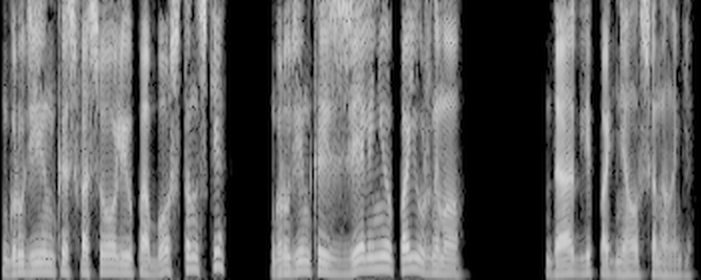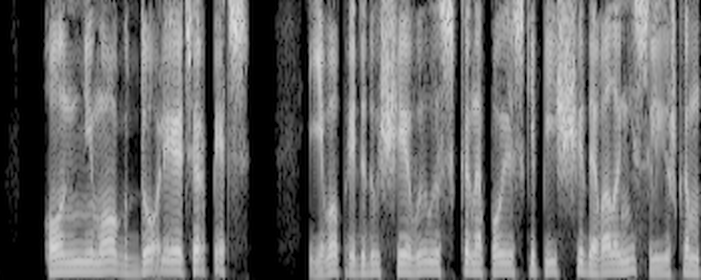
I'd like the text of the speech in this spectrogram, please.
грудинка с фасолью по-бостонски, грудинка с зеленью по-южному. Дадли поднялся на ноги. Он не мог долее терпеть. Его предыдущая вылазка на поиски пищи давала не слишком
